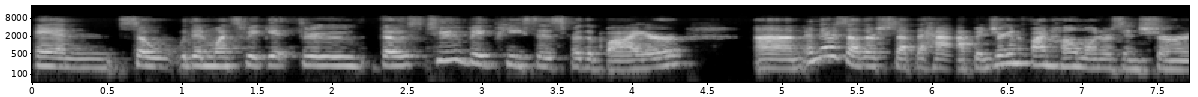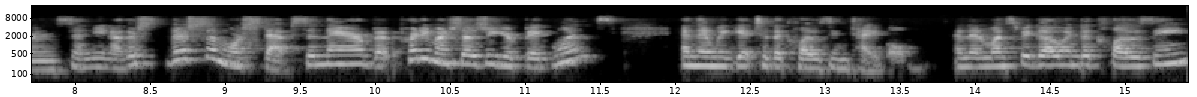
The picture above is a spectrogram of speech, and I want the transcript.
and so then once we get through those two big pieces for the buyer, um, and there's other stuff that happens. You're going to find homeowners insurance, and you know there's there's some more steps in there, but pretty much those are your big ones. And then we get to the closing table. And then once we go into closing,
